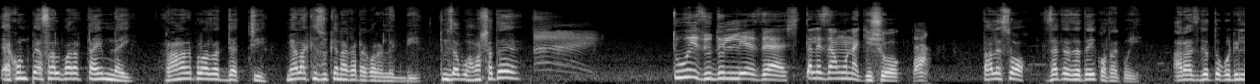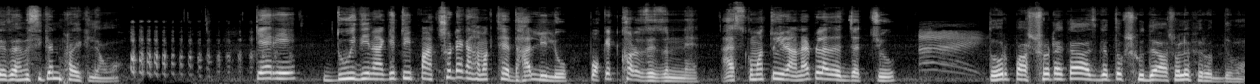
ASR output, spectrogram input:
এখন পেশাল পাড়ার টাইম নাই। রানার প্লাজার যাচ্ছি। মেলা কিছু কেনাকাটা করা লাগবি। তুই যাব আমার সাথে? তুই যদি লিয়ে যাস তাহলে যাব না কৃষক। তাহলে চ যেতে যেতেই কথা কই। আর আজকে তো কটিলে যে আমি চিকেন ফ্রাই খেলাম। কে রে? দুই দিন আগে তুই পাঁচশো টাকা আমাক থেকে ধার লিলু পকেট খরচের জন্য। আজ কুমার তুই রানার প্লাজার যাচ্ছু। তোর পাঁচশো টাকা আজকে তোকে সুদে আসলে ফেরত দেবো।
